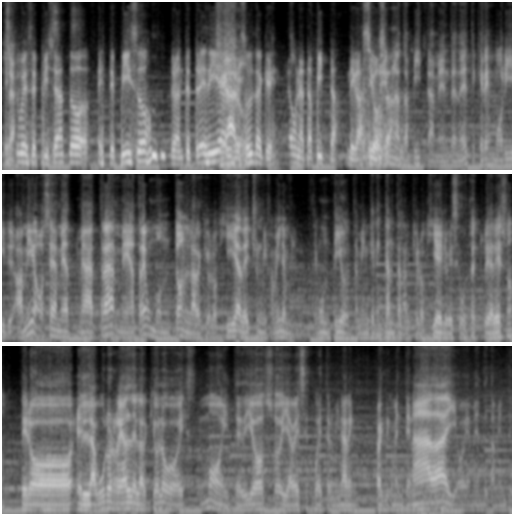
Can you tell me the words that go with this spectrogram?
O sea, Estuve cepillando este piso durante tres días Claro. y resulta que era una tapita de Era gaseosa. una tapita, ¿me entendés? Te querés morir. A mí, o sea, me, me, atrae, me atrae un montón la arqueología. De hecho, en mi familia tengo un tío también que le encanta la arqueología y le hubiese gustado estudiar eso. Pero el laburo real del arqueólogo es muy tedioso y a veces puede terminar en prácticamente nada y obviamente también te,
